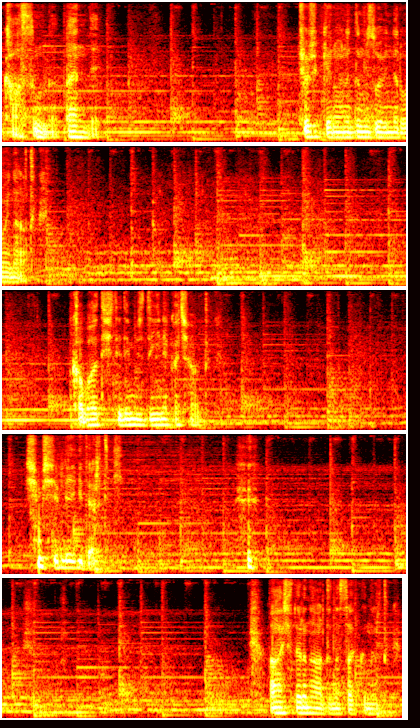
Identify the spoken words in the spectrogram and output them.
Kasım da ben de. Çocukken oynadığımız oyunları oynardık. Kabahat işlediğimizde yine kaçardık. Şimşirliğe giderdik. Ağaçların ardına saklanırdık.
